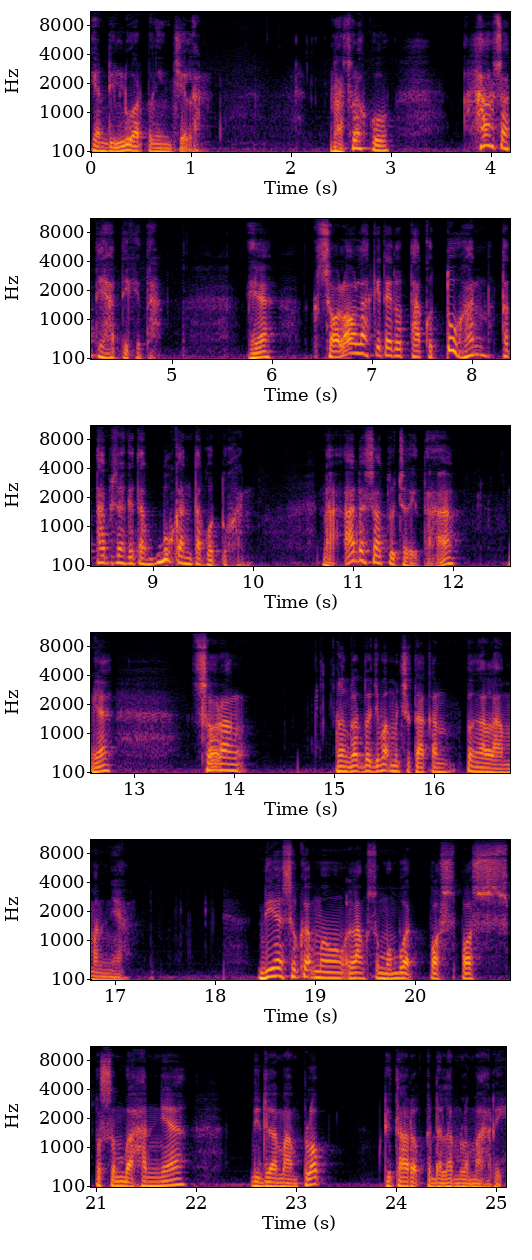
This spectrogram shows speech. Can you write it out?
yang di luar penginjilan. Nah, saudaraku, harus hati-hati kita. Ya, seolah-olah kita itu takut Tuhan, tetapi kita bukan takut Tuhan. Nah, ada satu cerita, ya, seorang anggota jemaat menceritakan pengalamannya. Dia suka mau langsung membuat pos-pos persembahannya di dalam amplop ditaruh ke dalam lemari.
